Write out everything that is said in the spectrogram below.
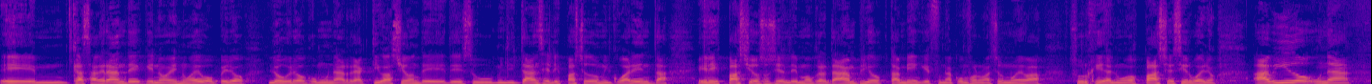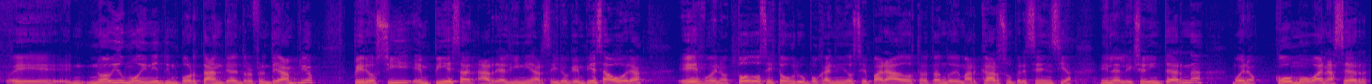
eh, Casa Grande, que no es nuevo, pero logró como una reactivación de, su militancia, el espacio 2040, el espacio socialdemócrata amplio, también que fue una conformación nueva surgida del nuevo espacio. Es decir, bueno, ha habido una. Eh, no ha habido un movimiento importante dentro del Frente Amplio, pero sí empiezan a realinearse. Y lo que empieza ahora es, bueno, todos estos grupos que han ido separados tratando de marcar su presencia en la elección interna, bueno, cómo van a ser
